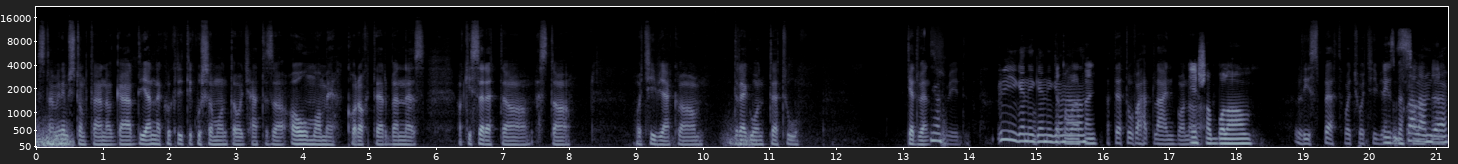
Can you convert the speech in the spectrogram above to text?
Aztán még nem is tudom, talán a Guardiannek a kritikusa mondta, hogy hát ez a Aomame karakter benne, ez aki szerette a, ezt a, hogy hívják, a Dragon Tattoo kedvenc ja. svéd. Igen, igen, igen. Tetovált lány. A tetovált lányban. A, és abból a... Lisbeth, vagy hogy hívják? Lisbeth Salander.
